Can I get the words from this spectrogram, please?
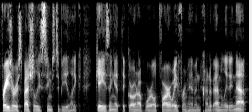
fraser especially seems to be like gazing at the grown up world far away from him and kind of emulating that.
